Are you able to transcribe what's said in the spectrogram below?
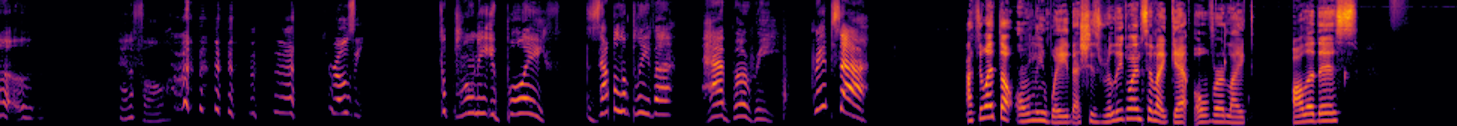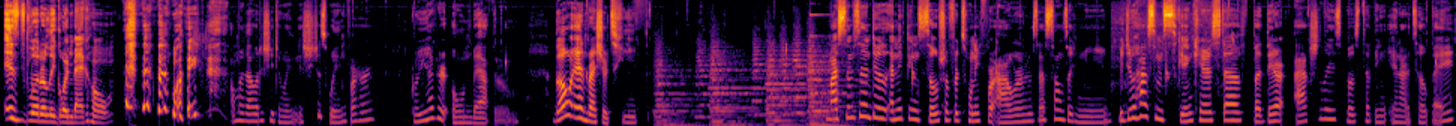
Oh, Annafo. Rosie. The boy. Zappalapliva. Habari. Grapesa. I feel like the only way that she's really going to like get over like all of this is literally going back home. like, oh my god, what is she doing? Is she just waiting for her? Girl, you have your own bathroom. Go and brush your teeth. My Sims didn't do anything social for 24 hours. That sounds like me. We do have some skincare stuff, but they're actually supposed to be in our tote bag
